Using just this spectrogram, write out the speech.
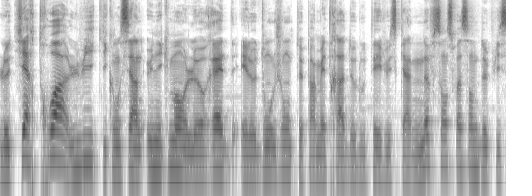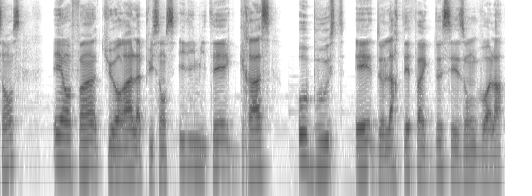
Le tiers 3, lui, qui concerne uniquement le raid et le donjon, te permettra de looter jusqu'à 960 de puissance. Et enfin, tu auras la puissance illimitée grâce au boost et de l'artefact de saison, voilà.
